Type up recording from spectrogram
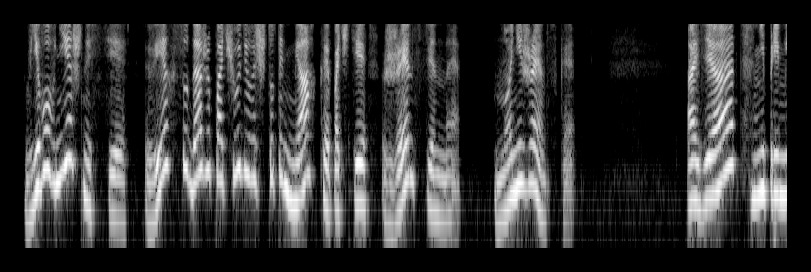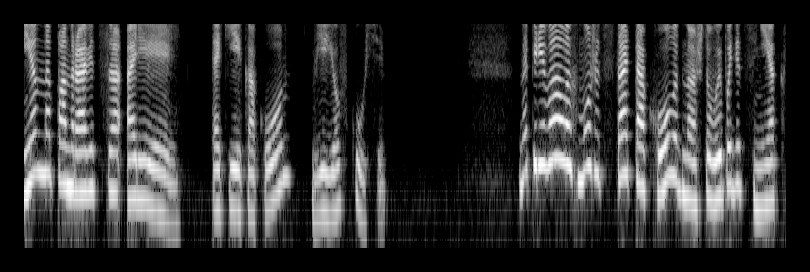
В его внешности Вехсу даже почудилось что-то мягкое, почти женственное, но не женское. Азиат непременно понравится Ариэль, такие как он в ее вкусе. На перевалах может стать так холодно, что выпадет снег,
